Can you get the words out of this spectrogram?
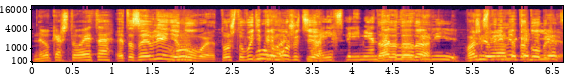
Ну-ка, что это? Это заявление О! новое, то, что вы теперь О, можете... Мои эксперименты Да-да-да-да. одобрили. Ваш Ура, эксперимент одобрили.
